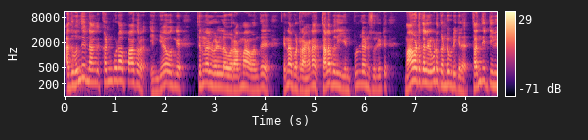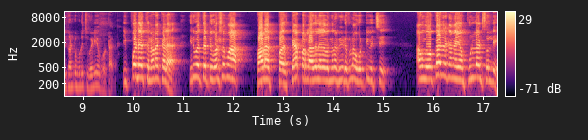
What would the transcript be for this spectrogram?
அது வந்து நாங்கள் கண்கூடாக பார்க்குறோம். எங்கேயோ இங்கே திருநெல்வேலியில் ஒரு அம்மா வந்து என்ன பண்ணுறாங்கன்னா தளபதி என் புள்ளன்னு சொல்லிட்டு மாவட்ட தலைவர் கூட கண்டுபிடிக்கல. தந்தி டிவி கண்டுபிடிச்சி வெளியே போட்டாங்க. இப்போ நேற்று நடக்கலை. இருபத்தெட்டு வருஷமாக பல ப பேப்பரில் அதில் வந்து வீடு ஃபுல்லாக ஒட்டி வச்சு அவங்க உட்காந்துருக்காங்க என் புள்ளன்னு சொல்லி.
